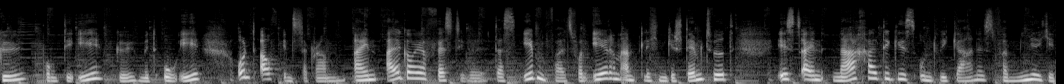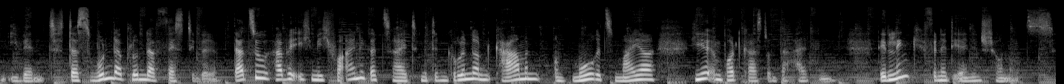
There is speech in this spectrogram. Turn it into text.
go-to-gö.de, Gö mit OE, und auf Instagram. Ein Allgäuer Festival, das ebenfalls von Ehrenamtlichen gestemmt wird, ist ein nachhaltiges und veganes Familienevent, das Wunderblunder Festival. Dazu habe ich mich vor einiger Zeit mit den Gründern Carmen und Moritz Meyer hier im Podcast unterhalten. Den Link findet ihr in den Shownotes.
